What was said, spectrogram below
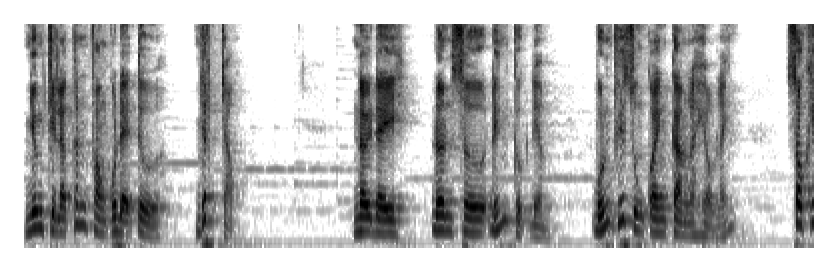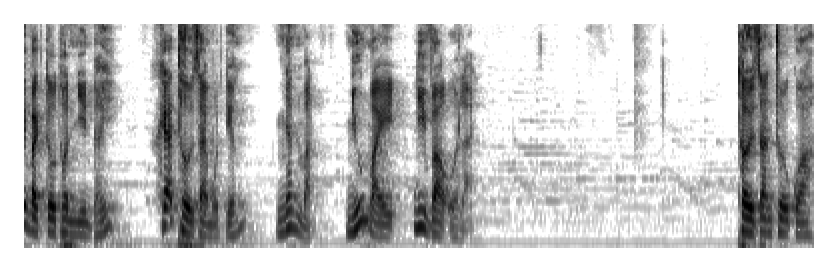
Nhưng chỉ là căn phòng của đệ tử nhất trọng. Nơi đây đơn sơ đến cực điểm Bốn phía xung quanh càng là hẻo lánh. Sau khi Bạch Tiểu Thuần nhìn thấy Khẽ thở dài một tiếng Nhăn mặt, nhú mày đi vào ở lại. Thời gian trôi qua,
